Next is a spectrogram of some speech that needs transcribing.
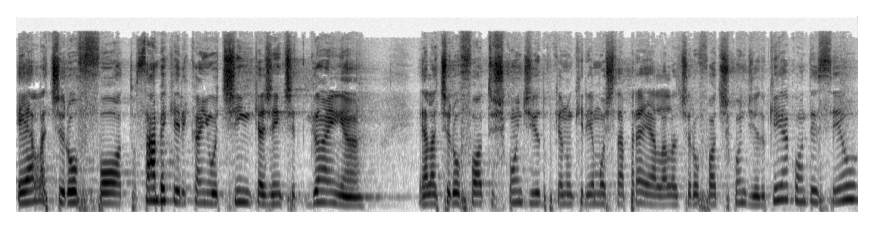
Ela tirou foto. Sabe aquele canhotinho que a gente ganha? Ela tirou foto escondido, porque eu não queria mostrar para ela. Ela tirou foto escondido. O que aconteceu?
